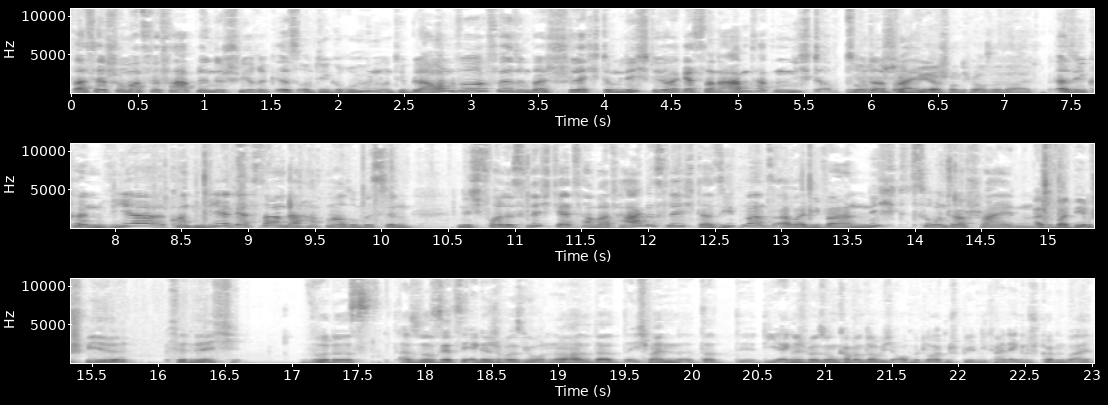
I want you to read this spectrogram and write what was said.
was ja schon mal für Farblinde schwierig ist. Und die grünen und die blauen Würfel sind bei schlechtem Licht, wie wir gestern Abend hatten, nicht zu Ja, die können unterscheiden. wir ja schon nicht mehr auseinanderhalten. Also die können wir, konnten wir gestern, da hatten wir so ein bisschen nicht volles Licht, jetzt haben wir Tageslicht, da sieht man es, aber die waren nicht zu unterscheiden. Also bei dem Spiel, finde ich, würde es, also das ist jetzt die englische Version, ne? Also da, ich meine, da, die englische Version kann man, glaube ich, auch mit Leuten spielen, die kein Englisch können, weil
